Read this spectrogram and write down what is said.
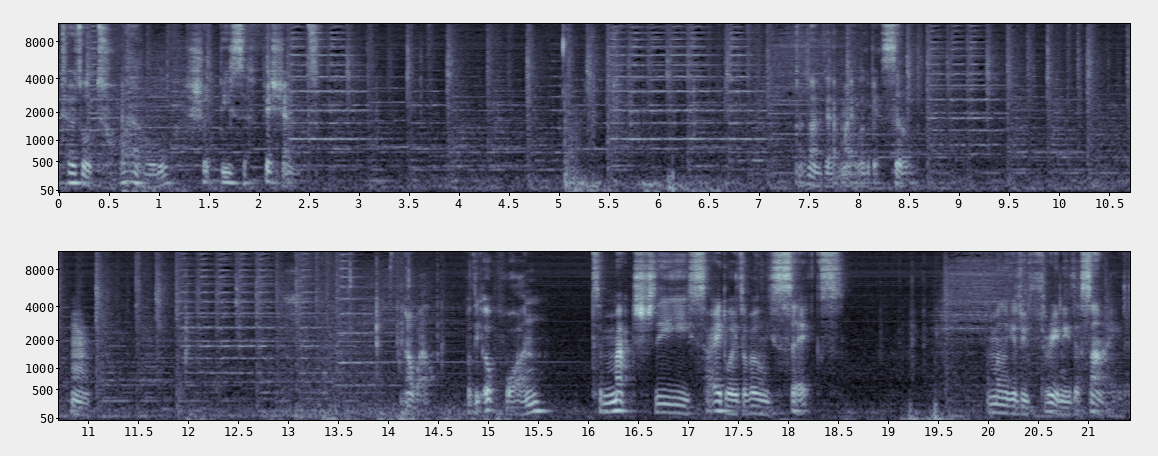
a total of 12 should be sufficient. I don't think that might look a bit silly. Hmm. Oh well. But the up one, to match the sideways of only six, I'm only going to do three on either side.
